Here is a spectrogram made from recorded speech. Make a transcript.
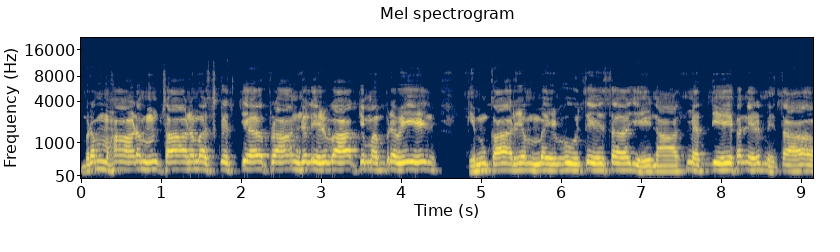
ब्रह्मांडम सा नमस्कृत्य प्राजलिर्वाक्यमब्रवीन किम कार्यम मई भूते स ये नास्म्यदेह निर्मिता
